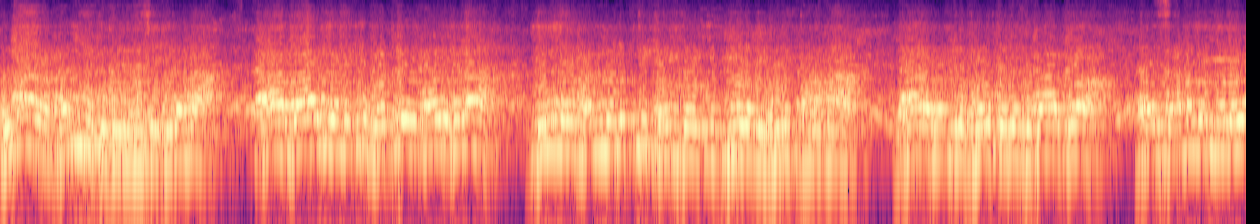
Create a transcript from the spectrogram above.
எல்லாரும் பள்ளிக்கு பெறுவது இல்லவா எனக்கு ஒற்றை நாடுகளா? இல்லை மண்ணெடுத்து கை தோய்க்கும் வீரனை விழித்தனமா யார் என்று பொறுத்திருந்து பார்ப்போம். சமயத்திலேயே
